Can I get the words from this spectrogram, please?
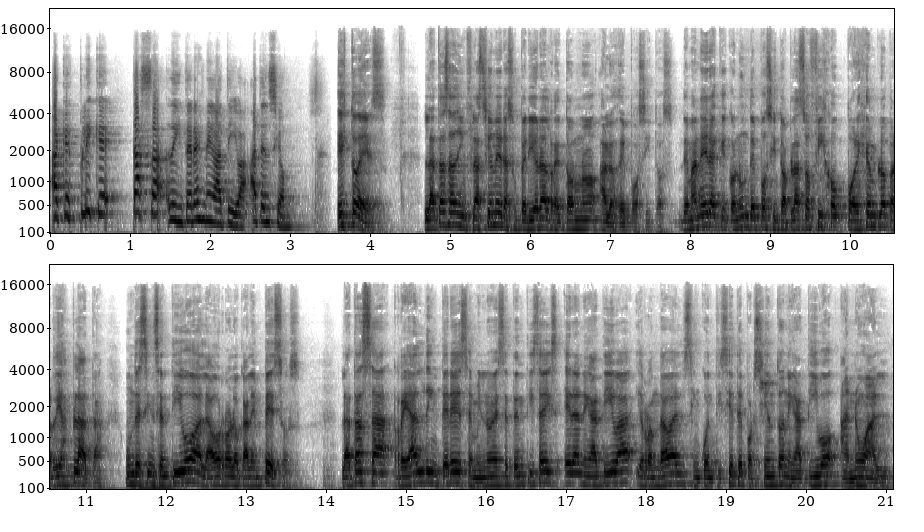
a que explique tasa de interés negativa. Atención. Esto es, la tasa de inflación era superior al retorno a los depósitos, de manera que con un depósito a plazo fijo, por ejemplo, perdías plata, un desincentivo al ahorro local en pesos. La tasa real de interés en 1976 era negativa y rondaba el 57% negativo anual.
